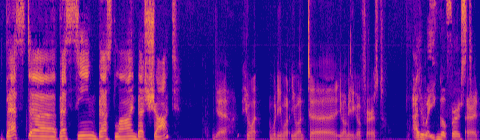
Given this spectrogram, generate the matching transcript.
best uh, best scene, best line, best shot. Yeah, you want what do you want? You want uh, you want me to go first? Either way, you can go first. All right.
